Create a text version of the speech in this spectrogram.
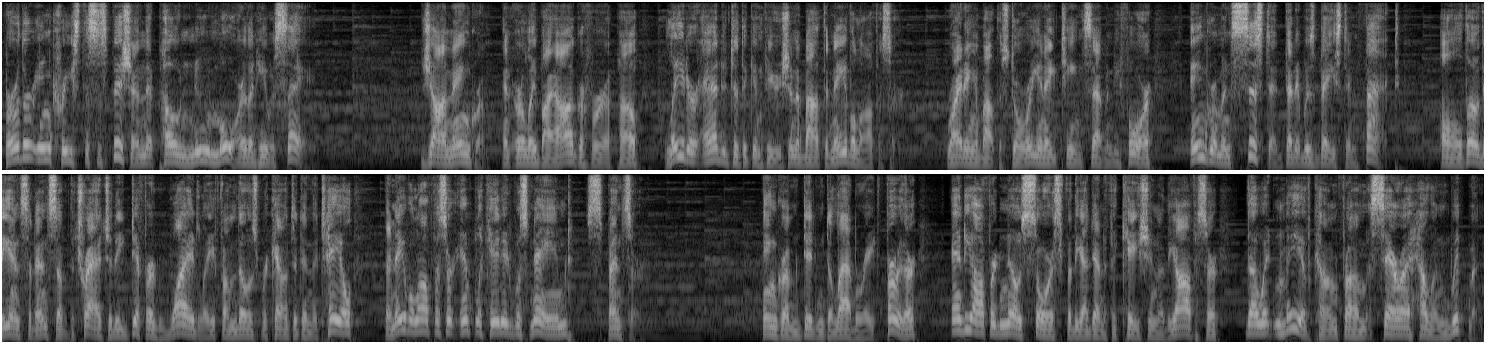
further increased the suspicion that Poe knew more than he was saying. John Ingram, an early biographer of Poe, later added to the confusion about the naval officer. Writing about the story in 1874, Ingram insisted that it was based in fact, Although the incidents of the tragedy differed widely from those recounted in the tale, the naval officer implicated was named Spencer. Ingram didn't elaborate further, and he offered no source for the identification of the officer, though it may have come from Sarah Helen Whitman,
